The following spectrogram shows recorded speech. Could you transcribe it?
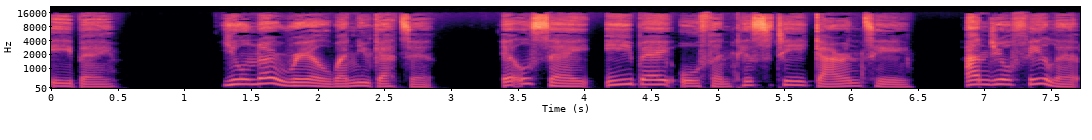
eBay. You'll know real when you get it. It'll say eBay Authenticity Guarantee. And you'll feel it.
